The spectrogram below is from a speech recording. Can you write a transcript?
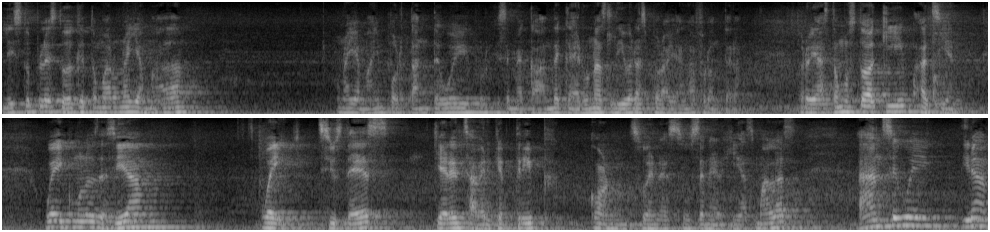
Listo, pues tuve que tomar una llamada. Una llamada importante, güey, porque se me acaban de caer unas libras por allá en la frontera. Pero ya estamos todo aquí al 100. Güey, como les decía, güey, si ustedes quieren saber qué trip con sus energías malas, háganse, güey. Mira,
